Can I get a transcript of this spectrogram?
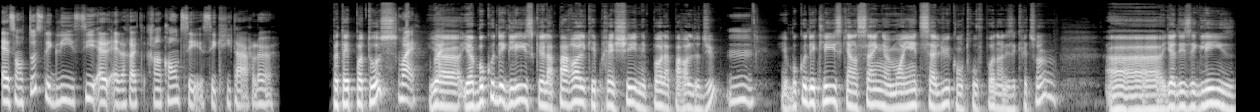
elles sont tous l'Église si elles, rencontrent ces, critères-là. Peut-être pas tous. Ouais, il, y a, il y a beaucoup d'églises que la parole qui est prêchée n'est pas la parole de Dieu. Hmm. Il y a beaucoup d'églises qui enseignent un moyen de salut qu'on ne trouve pas dans les Écritures. Euh, il y a des églises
